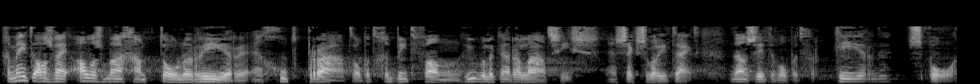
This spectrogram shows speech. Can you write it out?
Gemeente, als wij alles maar gaan tolereren en goed praten op het gebied van huwelijk en relaties en seksualiteit, dan zitten we op het verkeerde spoor.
